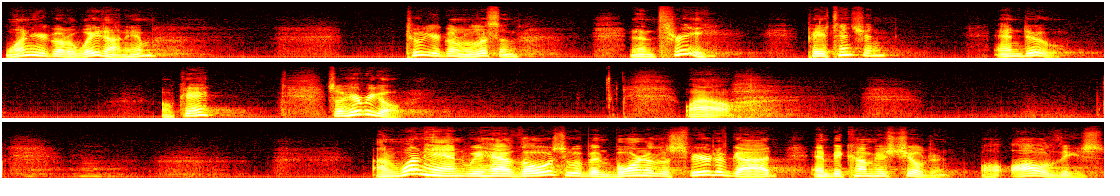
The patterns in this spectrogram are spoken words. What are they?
one, you're going to wait on him. Two, you're going to listen. And then three, pay attention and do. Okay? So here we go. Wow. On one hand, we have those who have been born of the Spirit of God and become His children. All, of these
